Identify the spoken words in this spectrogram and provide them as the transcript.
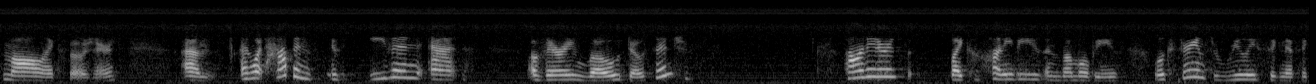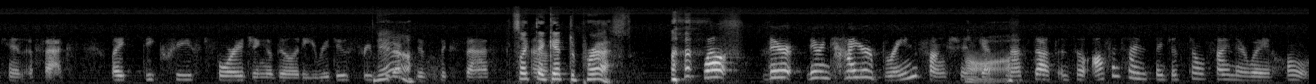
small exposures. Um, and what happens is even at a very low dosage, pollinators like honeybees and bumblebees will experience really significant effects like decreased foraging ability, reduced reproductive yeah. success. It's like they um, get depressed. well, their their entire brain function Aww. gets messed up, and so oftentimes they just don't find their way home.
